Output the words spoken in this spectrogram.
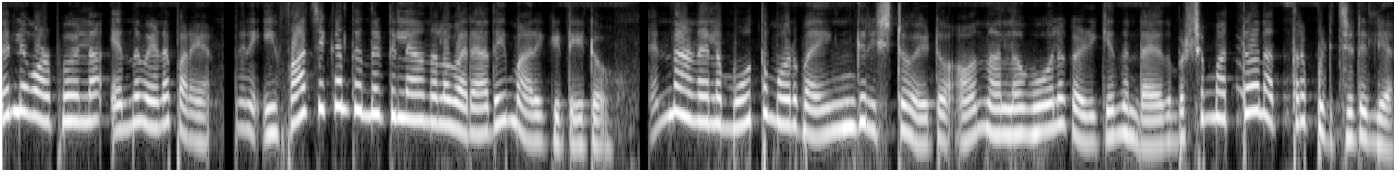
വലിയ കുഴപ്പമില്ല എന്ന് വേണേ പറയാം. അങ്ങനെ ഇഫ ചിക്കൻ തിന്നിട്ടില്ല എന്നുള്ള പരാതിയും മാറി കിട്ടിയിട്ടോ? എന്താണേലും മൂത്ത മോന് ഭയങ്കര ഇഷ്ടമായിട്ടോ? അവൻ നല്ലപോലെ കഴിക്കുന്നുണ്ടായിരുന്നു. പക്ഷെ മറ്റവൻ അത്ര പിടിച്ചിട്ടില്ല.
